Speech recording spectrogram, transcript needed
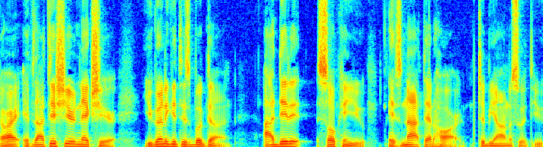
All right. If not this year, next year, you're going to get this book done. I did it. So can you. It's not that hard, to be honest with you.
